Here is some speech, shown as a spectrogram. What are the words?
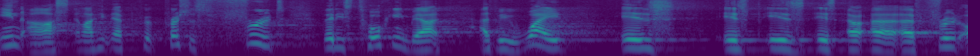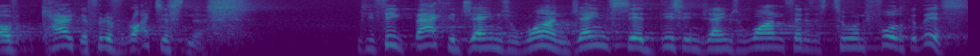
in us. And I think that precious fruit that he's talking about as we wait is, is, is, is a, a fruit of character, a fruit of righteousness. If you think back to James 1, James said this in James 1, sentences 2 and 4. Look at this.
